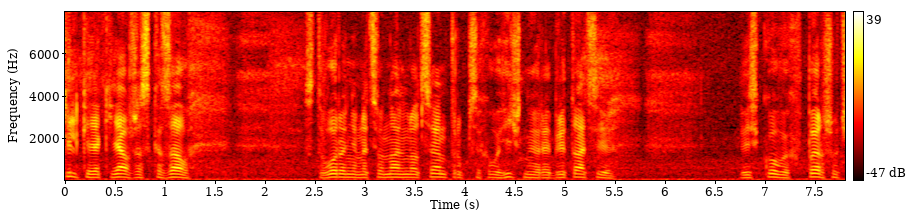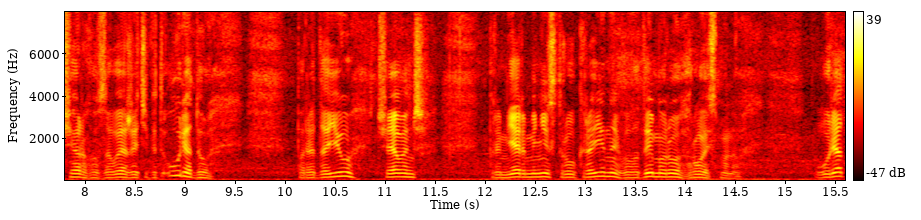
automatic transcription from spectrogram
Оскільки, як я вже сказав, створення Національного центру психологічної реабілітації військових в першу чергу залежить від уряду, передаю челендж прем'єр-міністру України Володимиру Гройсману. Уряд,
